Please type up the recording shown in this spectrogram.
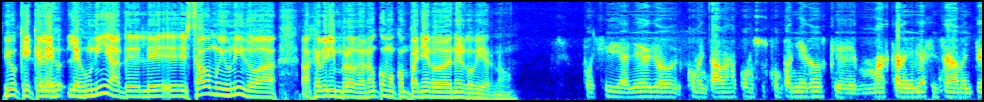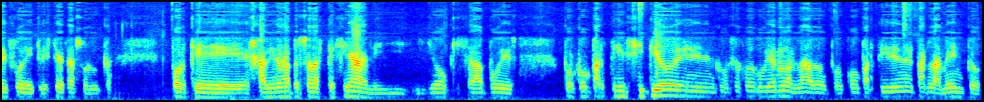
Digo que, que les, les unía, de- le- estaba muy unido a, a Javier Imbroda, ¿no? Como compañero en el gobierno. Pues sí, ayer yo comentaba con sus compañeros que más que alegría, sinceramente, fue tristeza absoluta. porque Javier es una persona especial y, y yo quizá pues por compartir sitio en el Consejo de Gobierno al lado, por compartir en el Parlamento,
